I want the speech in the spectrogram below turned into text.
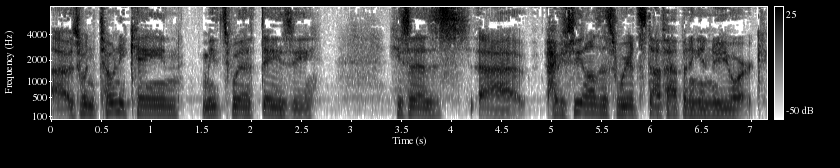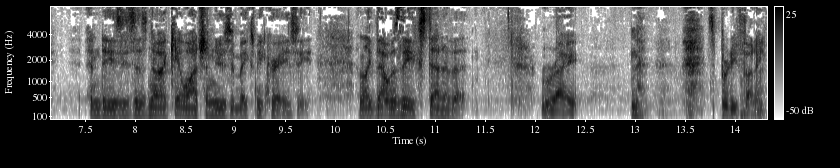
Uh, it was when Tony Kane meets with Daisy. He says, uh, "Have you seen all this weird stuff happening in New York?" And Daisy says, "No, I can't watch the news. It makes me crazy." And like that was the extent of it. Right. it's pretty funny.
